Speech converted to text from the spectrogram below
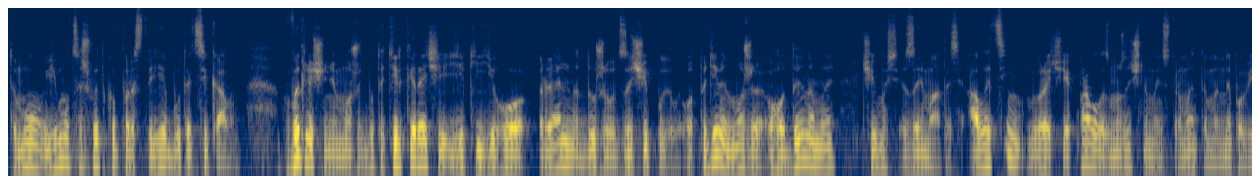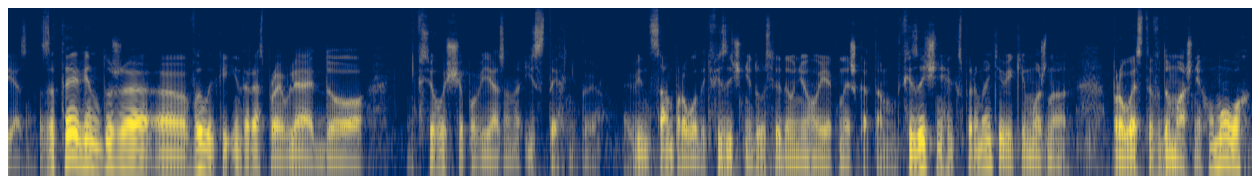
Тому йому це швидко перестає бути цікавим. Виключенням можуть бути тільки речі, які його реально дуже от зачепили. От тоді він може годинами чимось займатися. Але ці речі, як правило, з музичними інструментами не пов'язані. Зате він дуже е, великий інтерес проявляє до всього, що пов'язано із технікою. Він сам проводить фізичні досліди. У нього є книжка там фізичних експериментів, які можна провести в домашніх умовах.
